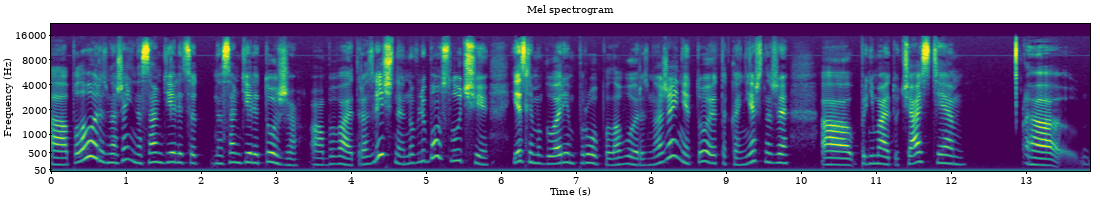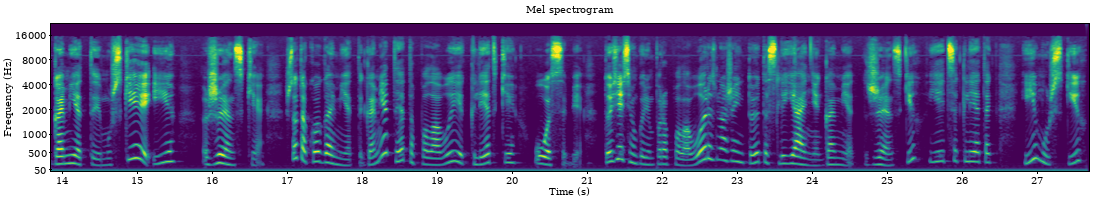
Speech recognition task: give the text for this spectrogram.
А, половое размножение на самом деле, на самом деле тоже а, бывает различное, но в любом случае, если мы говорим про половое размножение, то это, конечно же, а, принимают участие а, гаметы мужские и женские. Что такое гаметы? Гаметы это половые клетки особи. То есть, если мы говорим про половое размножение, то это слияние гамет женских яйцеклеток и мужских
